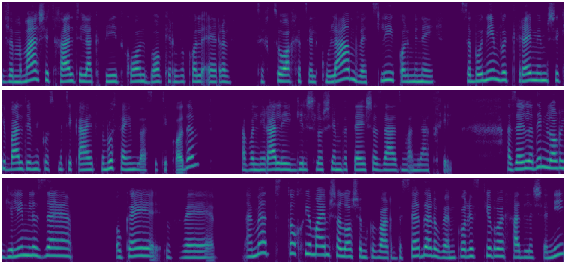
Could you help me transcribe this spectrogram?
וממש התחלתי להקפיד כל בוקר וכל ערב צחצוח אצל כולם, ואצלי כל מיני סבונים וקרמים שקיבלתי מקוסמטיקאית, ובחיים לא עשיתי קודם, אבל נראה לי גיל 39 זה הזמן להתחיל. אז הילדים לא רגילים לזה, אוקיי? והאמת, תוך יומיים-שלוש הם כבר בסדר, והם כבר הזכירו אחד לשני.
